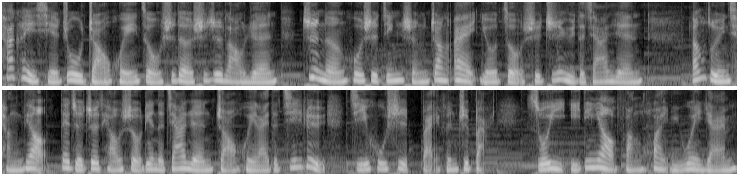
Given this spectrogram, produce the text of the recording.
他可以协助找回走失的失智老人、智能或是精神障碍有走失之余的家人。郎祖筠强调，带着这条手链的家人找回来的几率几乎是百分之百，所以一定要防患于未然。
